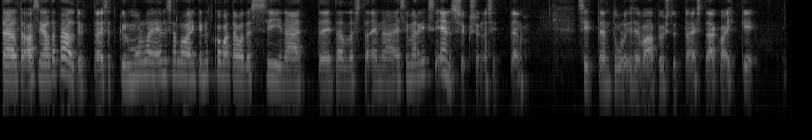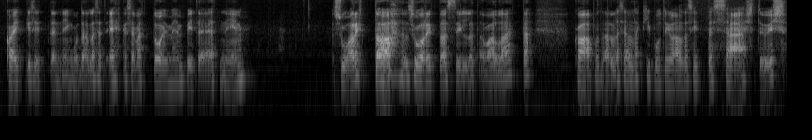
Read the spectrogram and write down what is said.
tältä asialta vältyttäisiin. Että kyllä mulla ja Elisalla on ainakin nyt kova tavoite siinä, että ei tällaista enää esimerkiksi ensi syksynä sitten, sitten tulisi, vaan pystyttäisiin tämä kaikki kaikki sitten niin kuin tällaiset ehkäisevät toimenpiteet niin suorittaa, suorittaa sillä tavalla, että kaapu tällaiselta kiputilalta sitten säästyisi.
